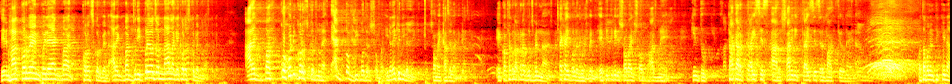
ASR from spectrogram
তিন ভাগ করবেন কইরা এক ভাগ খরচ করবেন। আরেক ভাগ যদি প্রয়োজন না লাগে খরচ করবেন না। আরেক ভাগ কখনই খরচ করবেন না একদম বিপদের সময় এটা রেখে দিবেন। সময় কাজে লাগবে। এই কথাগুলো আপনারা বুঝবেন না ঠেকাই বলে বুঝবেন। এই পৃথিবীর সবাই সব ভাগ নেয়। কিন্তু টাকার ক্রাইসিস আর শারীরিক ক্রাইসিসের ভাগ কেউ নেয় না। কথা বলেন ঠিক কিনা?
